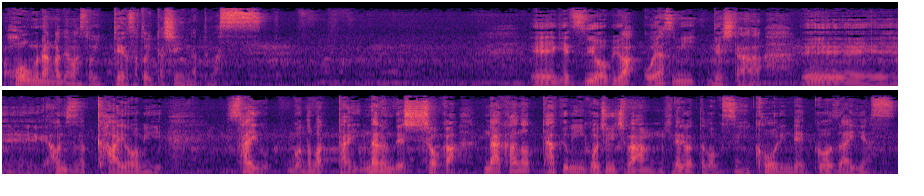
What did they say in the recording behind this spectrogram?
ホームランが出ますと1点差といったシーンになってます。えー月曜日はお休みでした。えー本日火曜日、最後のバッターになるんでしょうか。中野匠51番、左バッターボックスに降臨でございます。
